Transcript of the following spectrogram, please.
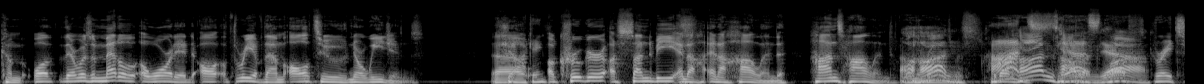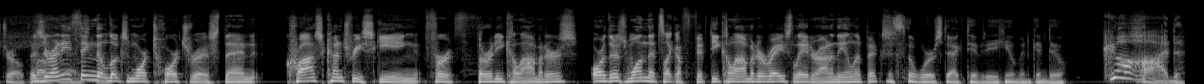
come. Well, there was a medal awarded, all three of them, all to Norwegians. Uh, Shocking. A Kruger, a Sundby, and a and a Holland. Hans Holland. Uh, won the Hans. Hans. Hans yes, Holland, yeah. love- great stroke. Is there Love anything that looks more torturous than cross country skiing for 30 kilometers? Or there's one that's like a 50 kilometer race later on in the Olympics? It's the worst activity a human can do. God.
